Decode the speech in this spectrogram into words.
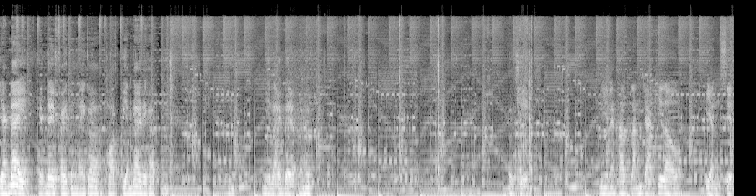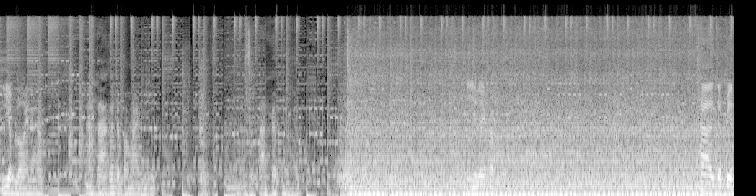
อยากได้อยากได้ไฟตรงไหนก็ถอดเปลี่ยนได้เลยครับ มีหลายแบบนะครับ โอเค นี่นะครับหลังจากที่เราเปลี่ยนเสร็จเรียบร้อยนะครับ หน้าตาก็จะประมาณนี้สตาร์ทแป๊บหนึ่งครับ นี่เลยครับ ถ้าจะเป็น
